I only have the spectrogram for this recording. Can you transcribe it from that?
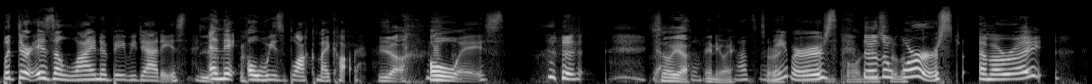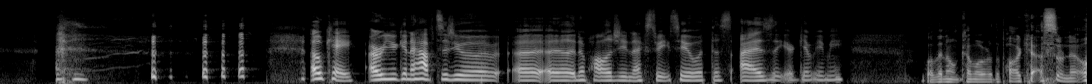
But there is a line of baby daddies, Yeah. and they always block my car. Yeah. Always. so yeah. so anyway, That's sorry. neighbors. Apologies They're the- worst. Am I right? okay. Are you gonna have to do a, a, a- an apology next week too with this eyes that you're giving me? Well, they don't come over the podcast, so no.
